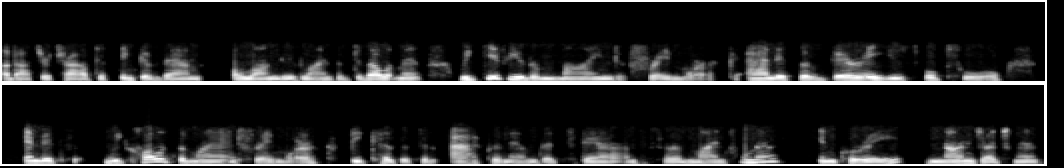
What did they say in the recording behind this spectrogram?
about your child, to think of them along these lines of development, we give you the mind framework. And it's a very useful tool and it's we call it the mind framework because it's an acronym that stands for mindfulness, inquiry, non-judgment,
